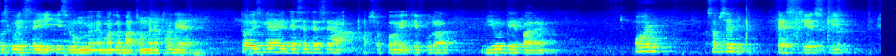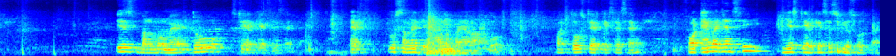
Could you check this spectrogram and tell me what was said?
उसकी वजह से इस रूम में मतलब बाथरूम में रखा गया है। तो इसलिए जैसे तैसे आप सबको ये पूरा व्यू दे पा रहे हैं। और सबसे बेस्ट चीज़ की इस बंगलों में दो स्टेयर केसेस है। मैं उस समय दिखा नहीं पाया आपको, पर दो स्टेयर केसेस है। फॉर एमरजेंसी ये स्टेयर केसेस यूज़ होता है।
